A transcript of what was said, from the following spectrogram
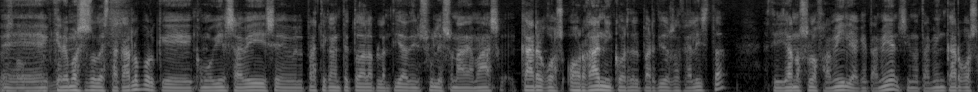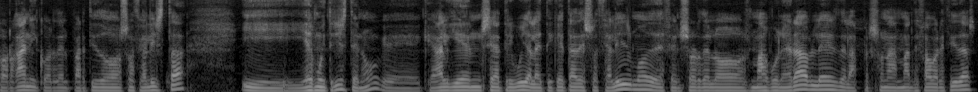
Eh, queremos eso destacarlo porque, como bien sabéis, prácticamente toda la plantilla de Insule son además cargos orgánicos del Partido Socialista. Decir, ya no solo familia, que también, sino también cargos orgánicos del Partido Socialista. Y, es muy triste, ¿no? Que, que alguien se atribuya la etiqueta de socialismo, de defensor de los más vulnerables, de las personas más desfavorecidas,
